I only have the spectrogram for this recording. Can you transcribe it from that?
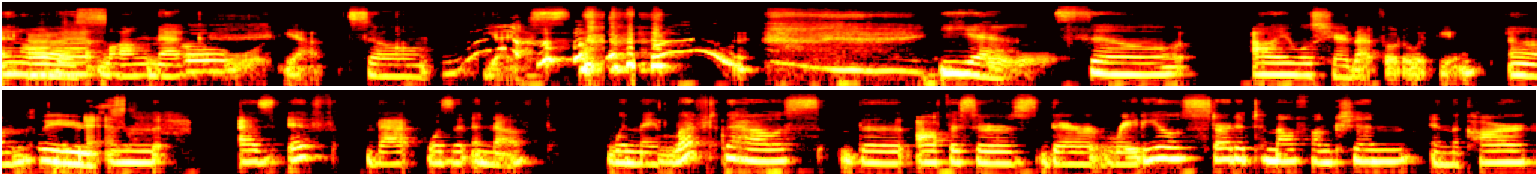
and all Yes. that long neck. Oh. Yeah, so yes. yeah, so I will share that photo with you. Um, Please. and as if that wasn't enough, when they left the house, the officers, their radios started to malfunction in the car.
